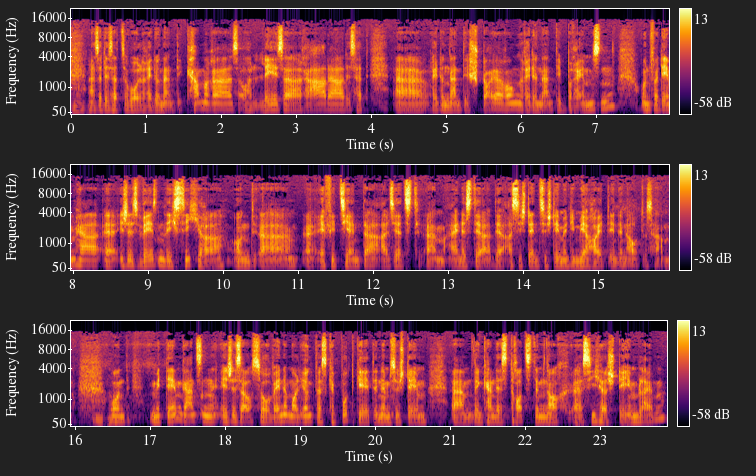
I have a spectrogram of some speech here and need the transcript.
Mhm. Also das hat sowohl redundante Kameras, auch Laser, Radar, das hat äh, redundante Steuerung, redundante Bremsen und von dem her äh, ist es wesentlich sicherer und äh, effizienter als jetzt ähm, eines der, der Assistenzsysteme, die wir heute in den Autos haben. Mhm. Und mit dem Ganzen ist es auch so, wenn einmal irgendwas kaputt geht in dem System, ähm, dann kann das trotzdem noch äh, sicher stehen bleiben.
